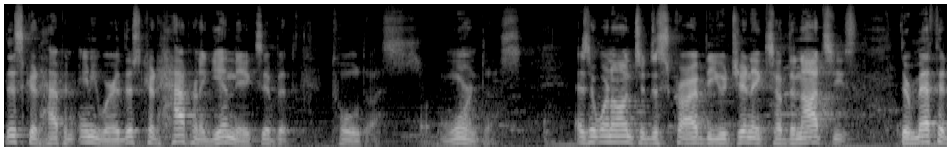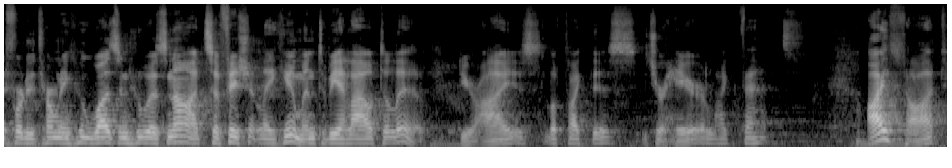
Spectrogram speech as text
This could happen anywhere. This could happen again, the exhibit told us, warned us. As it went on to describe the eugenics of the Nazis, their method for determining who was and who was not sufficiently human to be allowed to live. Do your eyes look like this? Is your hair like that? I thought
